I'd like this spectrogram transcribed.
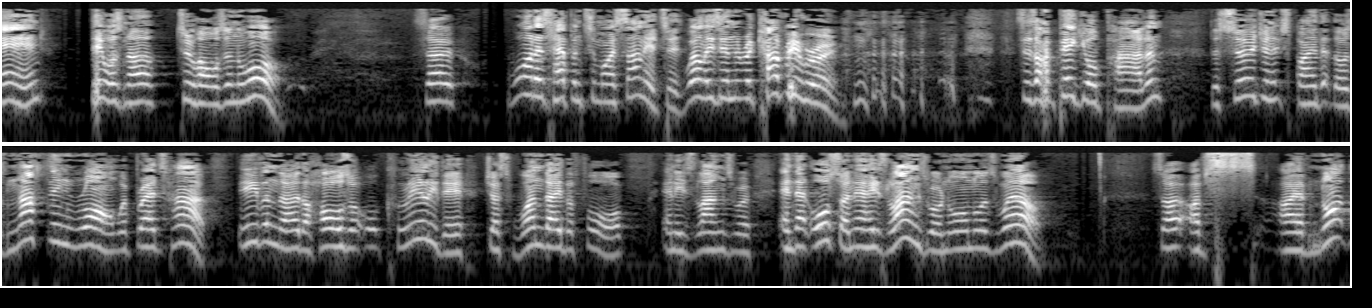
and there was no two holes in the wall. So, what has happened to my son? It says, well, he's in the recovery room. says, I beg your pardon. The surgeon explained that there was nothing wrong with Brad's heart, even though the holes are clearly there just one day before, and his lungs were, and that also now his lungs were normal as well. So I've, I have not,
